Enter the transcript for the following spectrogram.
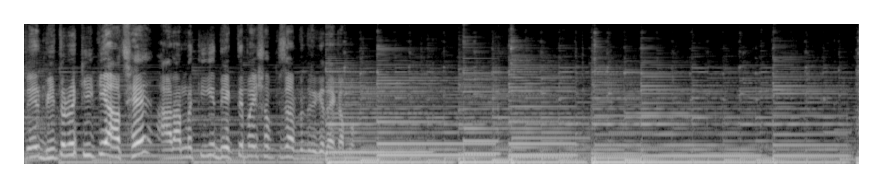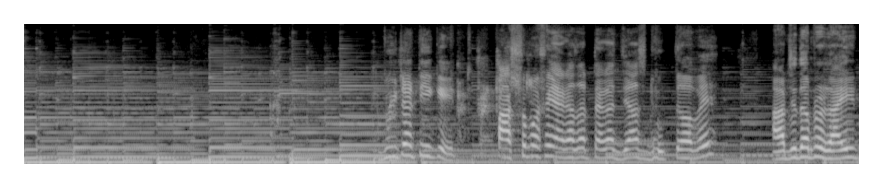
তো এর ভিতরে কি কি আছে? আর আমরা কি কি দেখতে পাই? সব কিছু আপনাদেরকে দেখাবো। দুইটা টিকিট পাঁচশো পাঁচশো এক হাজার টাকা জাস্ট ঢুকতে হবে। আর যদি আপনার রাইড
